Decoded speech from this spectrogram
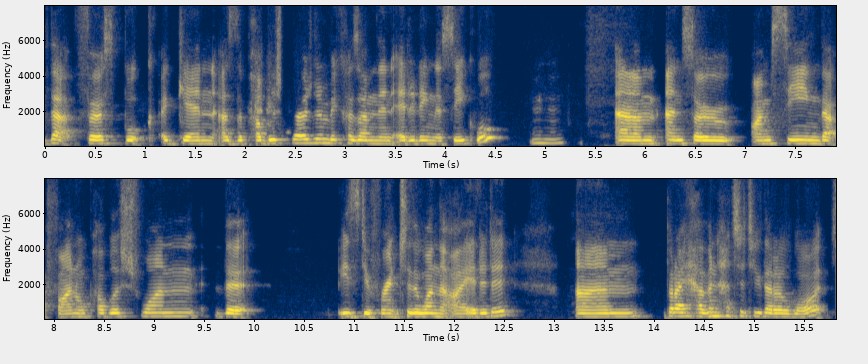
that first book again as the published version because I'm then editing the sequel. Mhm. Um, and so I'm seeing that final published one that is different to the one that I edited. Um, but I haven't had to do that a lot.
